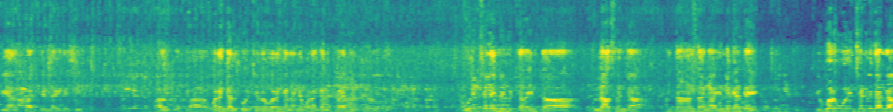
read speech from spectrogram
బీఆర్ఎస్ పార్టీ జెండా ఎగిరేసి వాళ్ళు వరంగల్కు చెరో వరంగల్ అనే వరంగల్కి బయలుదేరుతున్నారు ఊహించలేము ఇట్లా ఇంత ఉల్లాసంగా అంత ఆనందంగా. ఎందుకంటే ఎవరు ఊహించని విధంగా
